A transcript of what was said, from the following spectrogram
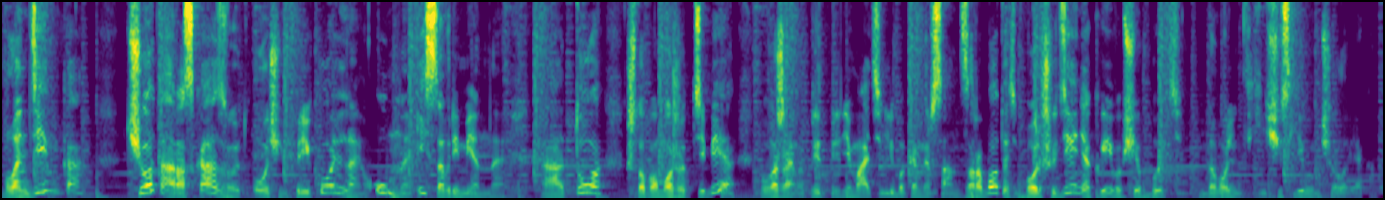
блондинка что-то рассказывают очень прикольное, умное и современное. А, то, что поможет тебе, уважаемый предприниматель либо коммерсант, заработать больше денег и вообще быть довольно-таки счастливым человеком.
